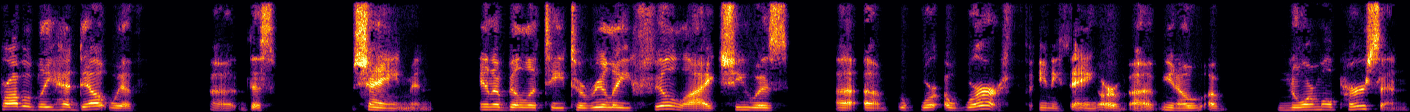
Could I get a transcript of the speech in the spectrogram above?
probably had dealt with uh, this shame and inability to really feel like she was uh, uh, a worth anything or, uh, you know, a normal person.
